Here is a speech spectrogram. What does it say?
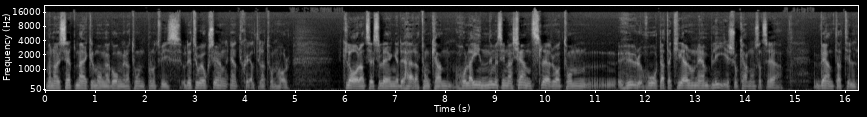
man har ju sett Merkel många gånger att hon på något vis, och det tror jag också är en, ett skäl till att hon har klarat sig så länge. Det här att hon kan hålla inne med sina känslor och att hon, hur hårt attackerad hon än blir så kan hon så att säga vänta till,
